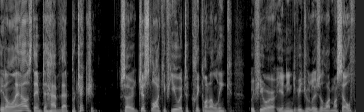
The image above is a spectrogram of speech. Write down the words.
it allows them to have that protection. So just like if you were to click on a link, if you are an individual user like myself,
